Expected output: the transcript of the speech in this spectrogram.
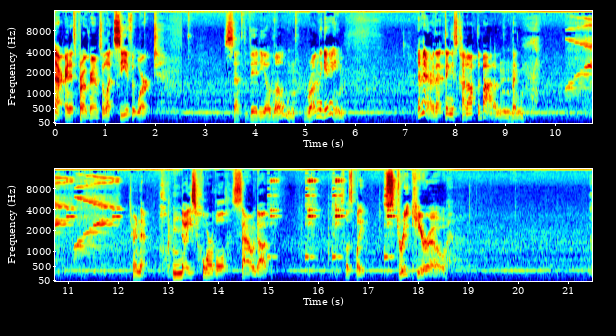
Alright, and it's programmed, so let's see if it worked. Set the video mode and run the game. And there, that thing is cut off the bottom. Turn that nice, horrible sound up. So let's play Street Hero.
